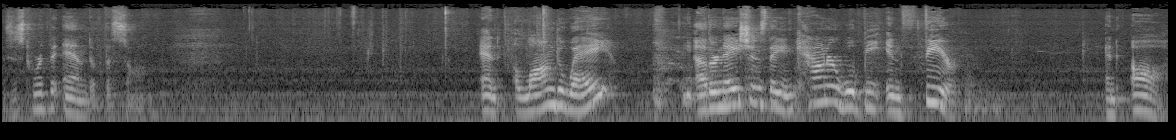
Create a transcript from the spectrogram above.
This is toward the end of the song. And along the way, the other nations they encounter will be in fear and awe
